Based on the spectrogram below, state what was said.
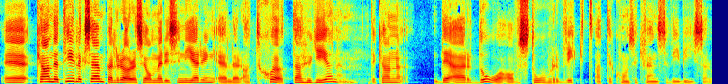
Eh, kan det till exempel röra sig om medicinering eller att sköta hygienen? Det, kan, det är då av stor vikt att de konsekvenser vi visar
